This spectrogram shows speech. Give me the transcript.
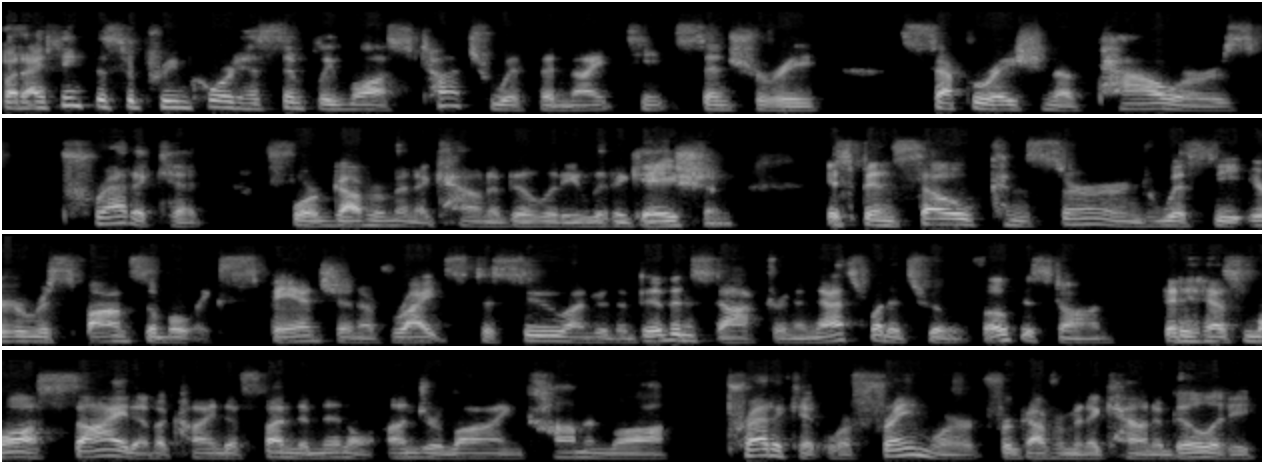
But I think the Supreme Court has simply lost touch with the 19th century separation of powers predicate for government accountability litigation. It's been so concerned with the irresponsible expansion of rights to sue under the Bivens Doctrine, and that's what it's really focused on, that it has lost sight of a kind of fundamental underlying common law predicate or framework for government accountability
